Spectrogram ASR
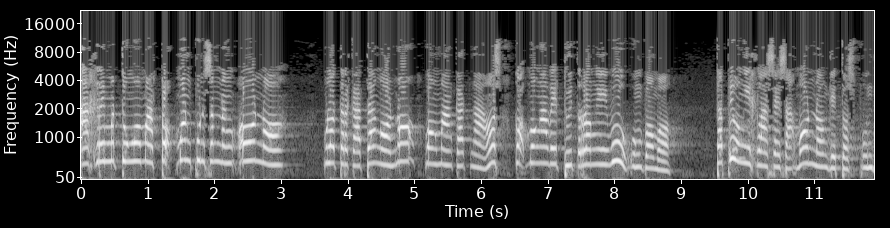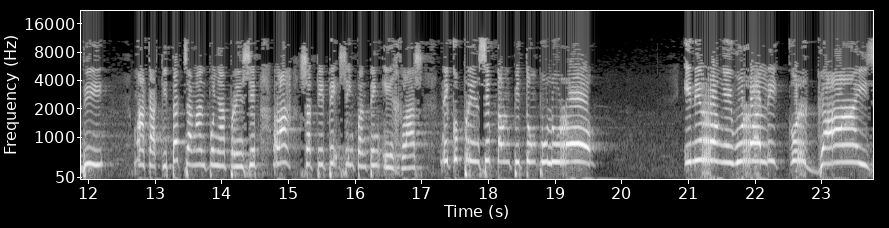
Akhire metu ngomatok mon pun seneng ono. Mula terkadang ono wong mangkat ngaos kok mau ngawe duit 2000 umpama. Tapi wong ikhlase sakmono nggih tos pundi? Maka kita jangan punya prinsip lah setitik sing penting ikhlas. Niku prinsip tahun pitung puluh ro. Ini rongewu rolikur guys.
